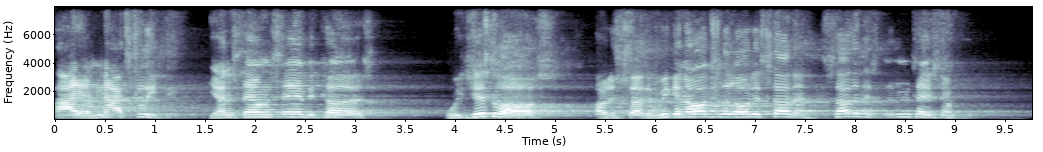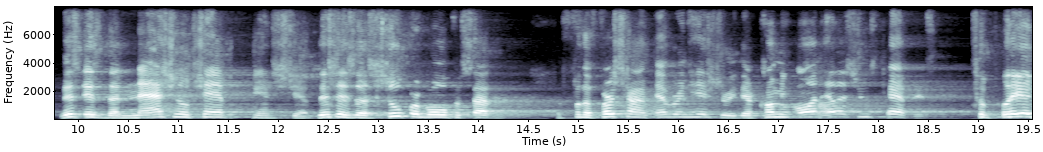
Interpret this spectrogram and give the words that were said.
I am not sleeping. You understand what I'm saying? Because we just lost. Oh, this Southern. We can all just look, oh, this Southern. Southern is, let me tell you something. This is the national championship. This is a Super Bowl for Southern. For the first time ever in history, they're coming on LSU's campus to play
